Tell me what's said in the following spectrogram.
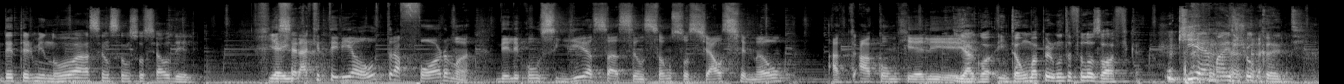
determinou a ascensão social dele. E aí... Será que teria outra forma dele conseguir essa ascensão social senão a, a com que ele. E agora, então, uma pergunta filosófica: o que é mais chocante?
